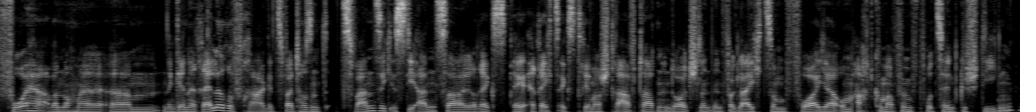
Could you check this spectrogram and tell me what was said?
Vorher aber nochmal ähm, eine generellere Frage. 2020 ist die Anzahl rechts, äh, rechtsextremer Straftaten in Deutschland im Vergleich zum Vorjahr um 8,5 Prozent gestiegen.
